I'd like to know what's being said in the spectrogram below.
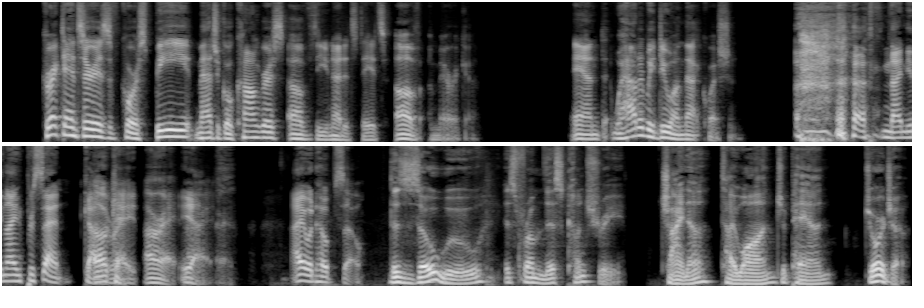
Correct answer is, of course, B, Magical Congress of the United States of America. And how did we do on that question? 99% got okay. it right. All right. Yeah. all right, all right. I would hope so. The Zouwu is from this country China, Taiwan, Japan, Georgia.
